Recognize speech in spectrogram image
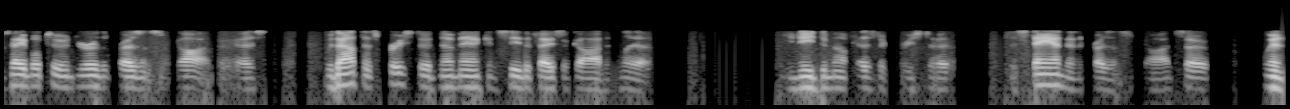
was able to endure the presence of God because without this priesthood, no man can see the face of God and live. You need the Melchizedek priesthood to stand in the presence of God. So when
